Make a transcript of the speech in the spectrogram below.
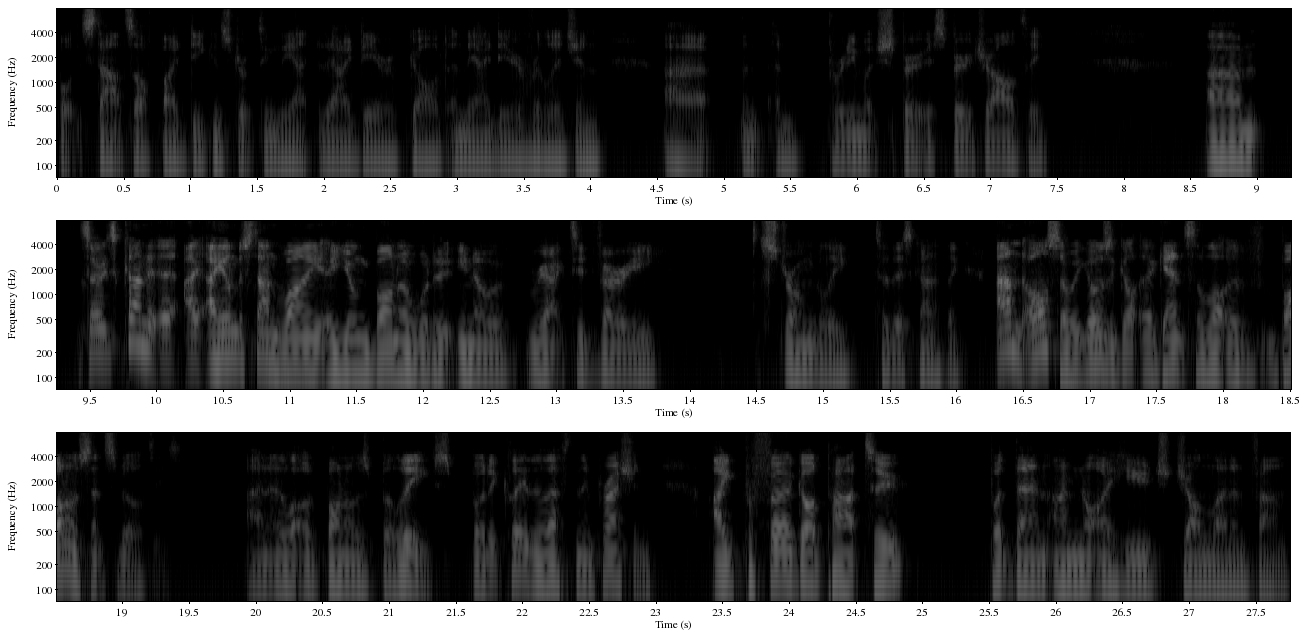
but it starts off by deconstructing the the idea of God and the idea of religion, uh, and and pretty much spirit spirituality. Um, so it's kind of I, I understand why a young Bono would you know have reacted very strongly to this kind of thing, and also it goes against a lot of Bono's sensibilities and a lot of Bono's beliefs, but it clearly left an impression. I prefer God Part Two, but then I'm not a huge John Lennon fan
